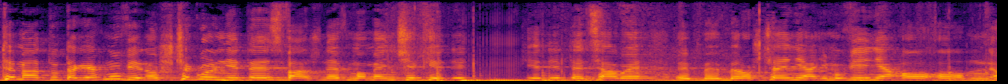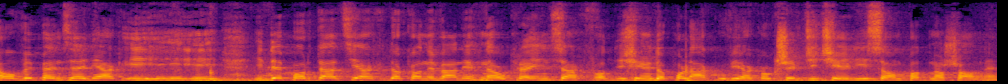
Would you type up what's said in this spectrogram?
tematu, tak jak mówię, no szczególnie to jest ważne w momencie, kiedy, kiedy te całe y, roszczenia i mówienia o, o, o wypędzeniach i, i, i- deportacjach dokonywanych na Ukraińcach w odniesieniu do Polaków jako krzywdzicieli są podnoszone.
